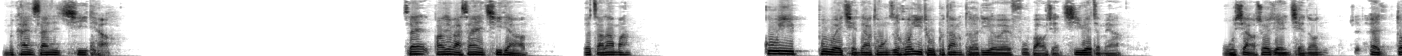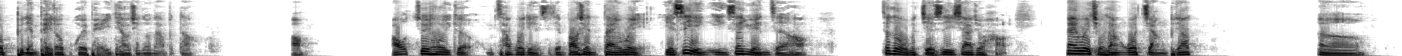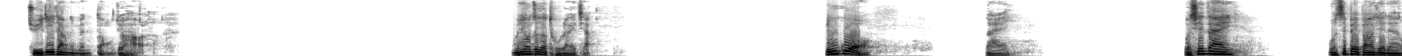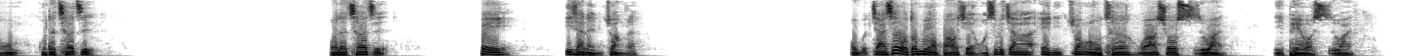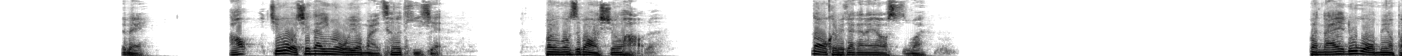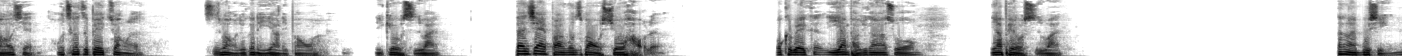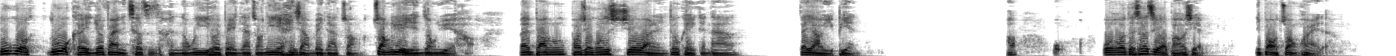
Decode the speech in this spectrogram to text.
你们看三十七条，三保险法三十七条有找到吗？故意不为前条通知或意图不当得利而为付保险契约怎么样？无效，所以连钱都呃都连赔都不会赔，一条钱都拿不到。好。好，最后一个，我们超过一点时间，保险代位也是引引申原则哈，这个我们解释一下就好了。代位求偿，我讲比较，呃，举例让你们懂就好了。我们用这个图来讲，如果来，我现在我是被保险人，我我的车子，我的车子被。第三人撞了，我们假设我都没有保险，我是不是叫他？哎，你撞了我车，我要修十万，你赔我十万，对不对？好，结果我现在因为我有买车体险，保险公司帮我修好了，那我可不可以再跟他要十万？本来如果我没有保险，我车子被撞了十万，我就跟你要，你帮我，你给我十万。但现在保险公司帮我修好了。我可不可以跟一样跑去跟他说，你要赔我十万？当然不行。如果如果可以，你就发现你车子很容易会被人家撞，你也很想被人家撞，撞越严重越好。反正保保险公司修完了，你都可以跟他再要一遍。好，我我我的车子有保险，你帮我撞坏了，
